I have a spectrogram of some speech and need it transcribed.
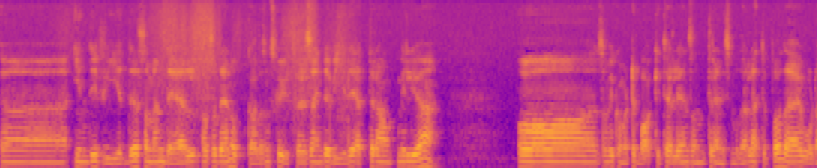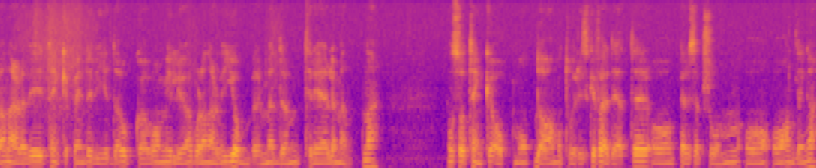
individet som en del Altså det er en oppgave som skal utføres av individet i et eller annet miljø. Og som vi kommer tilbake til i en sånn treningsmodell etterpå, det er hvordan er det vi tenker på individet, oppgave og miljø. Hvordan er det vi jobber med de tre elementene. Og så tenke opp mot da motoriske ferdigheter og persepsjonen og, og handlinga.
